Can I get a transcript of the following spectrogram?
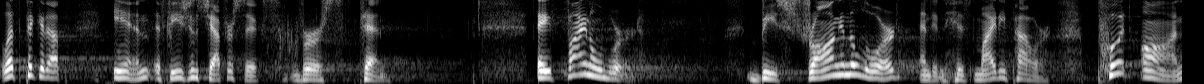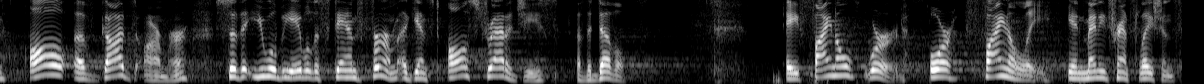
Let's pick it up in Ephesians chapter 6, verse 10. A final word be strong in the Lord and in his mighty power. Put on all of God's armor so that you will be able to stand firm against all strategies of the devil. A final word, or finally in many translations.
